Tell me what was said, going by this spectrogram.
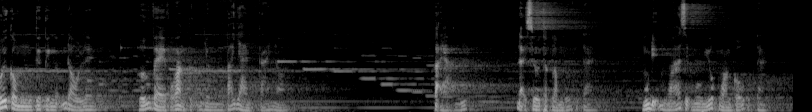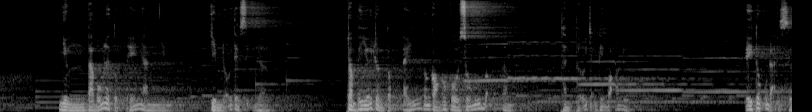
Cuối cùng từ từ ngẩng đầu lên, Hướng về phổ hoàng tự nhân vái dài một cái nói. Tại hạ biết, Đại sư thật lòng đối với ta, Muốn điểm hóa sự ngu dốt ngoan cố của ta. Nhưng ta vốn là tục thế nam nhìn Chìm nổi theo sự đời. Trong thế giới trần tục ấy Vẫn còn có vô số mối bận tâm, Thành thử chẳng thể bỏ được. Ý tốt của đại sư,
